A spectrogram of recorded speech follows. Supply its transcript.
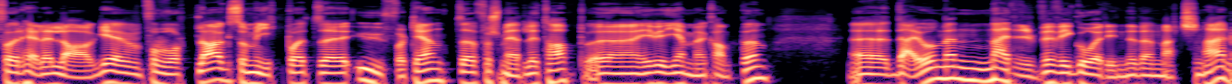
for hele laget, for vårt lag, som gikk på et eh, ufortjent uh, forsmedelig tap uh, i hjemmekampen uh, Det er jo med nerve vi går inn i den matchen her.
